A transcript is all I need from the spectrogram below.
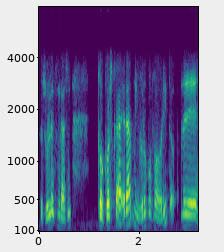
lo suelo decir así, Cocosca era mi grupo favorito de,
